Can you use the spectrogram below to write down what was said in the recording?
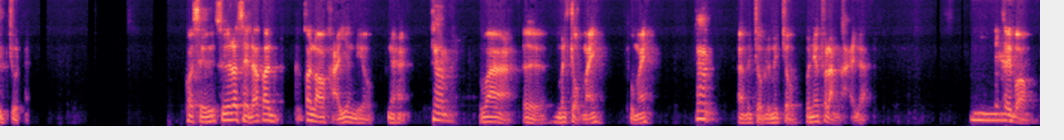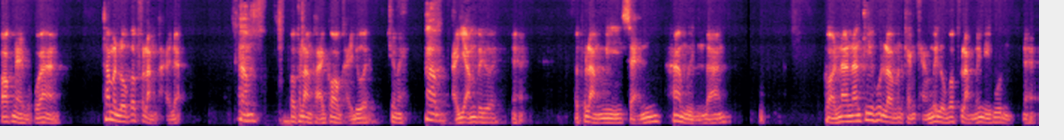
สิบจุดอะก็ซื้อซื้อแล้วเสร็จแล้วก็ก็รอขายอย่างเดียวนะฮะครับ ว่า เออ มันจบไหม ถูกไหมครับอ่ามันจบหรือไม่จบ วันนี้ฝรั่งขายแล้วอืมเคยบอกป๊อกไงบอกว่า ถ้ามันลงก็ฝรั่งขายแล้วครับพอฝรั่งขายก็ขายด้วยใช่ไหมครับขายย้ำไปด้วยนะฮะแล้วฝรั่งมีแสนห้าหมื่นล้าน ก่อนหน้านั้นที่หุ้นเรามันแข็งๆไม่ลงว่าฝรั่งไม่มีหุ้นนะฮะ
